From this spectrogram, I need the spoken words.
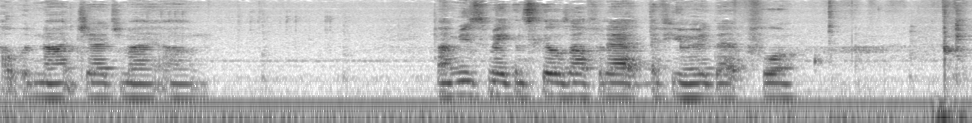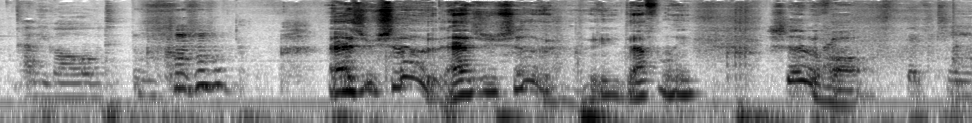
I would not judge my um my music making skills off of that. If you heard that before, I've evolved. as you should, as you should. You definitely should evolve. Like Fifteen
